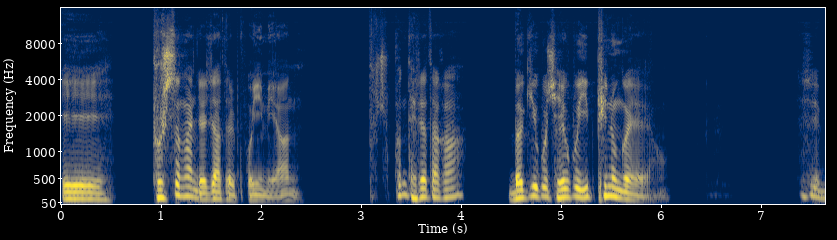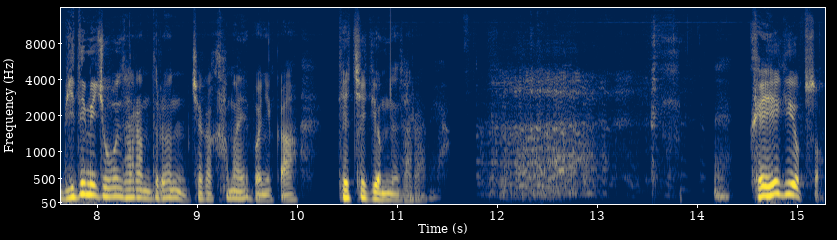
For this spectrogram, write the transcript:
이 불쌍한 여자들 보이면 무조건 데려다가 먹이고 재우고 입히는 거예요. 그래서 믿음이 좋은 사람들은 제가 가만히 보니까 대책이 없는 사람이야. 네, 계획이 없어.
